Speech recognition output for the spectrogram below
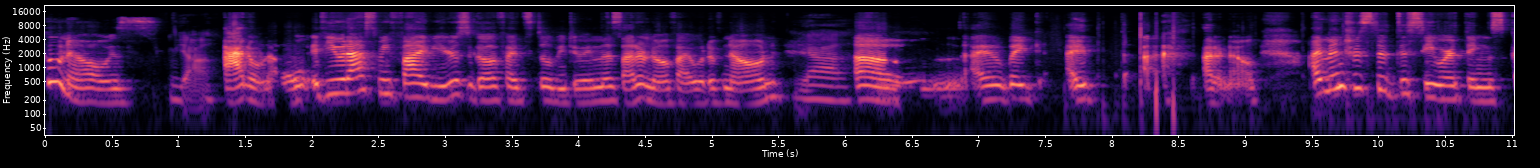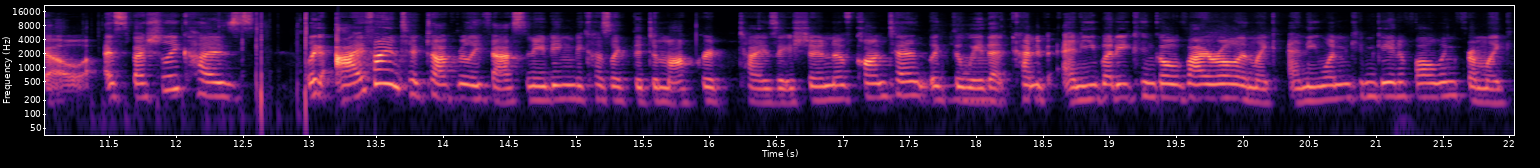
Who knows? yeah. I don't know. If you had asked me five years ago if I'd still be doing this, I don't know if I would have known. Yeah. Um, I like I I don't know. I'm interested to see where things go, especially because like I find TikTok really fascinating because like the democratization of content, like the way that kind of anybody can go viral and like anyone can gain a following from like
